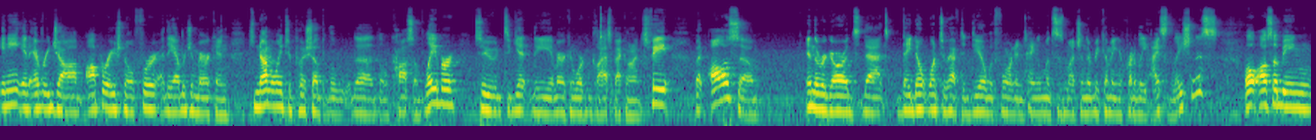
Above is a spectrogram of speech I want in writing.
any and every job operational for the average American to not only to push up the, the, the cost of labor to to get the American working class back on its feet, but also in the regards that they don't want to have to deal with foreign entanglements as much and they're becoming incredibly isolationists while also being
